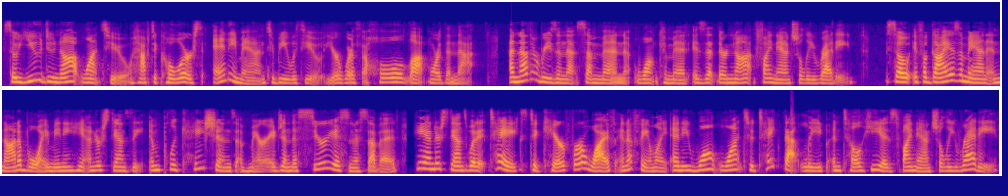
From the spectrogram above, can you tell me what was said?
So you do not want to have to coerce any man to be with you. You're worth a whole lot more than that. Another reason that some men won't commit is that they're not financially ready. So, if a guy is a man and not a boy, meaning he understands the implications of marriage and the seriousness of it, he understands what it takes to care for a wife and a family, and he won't want to take that leap until he is financially ready.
